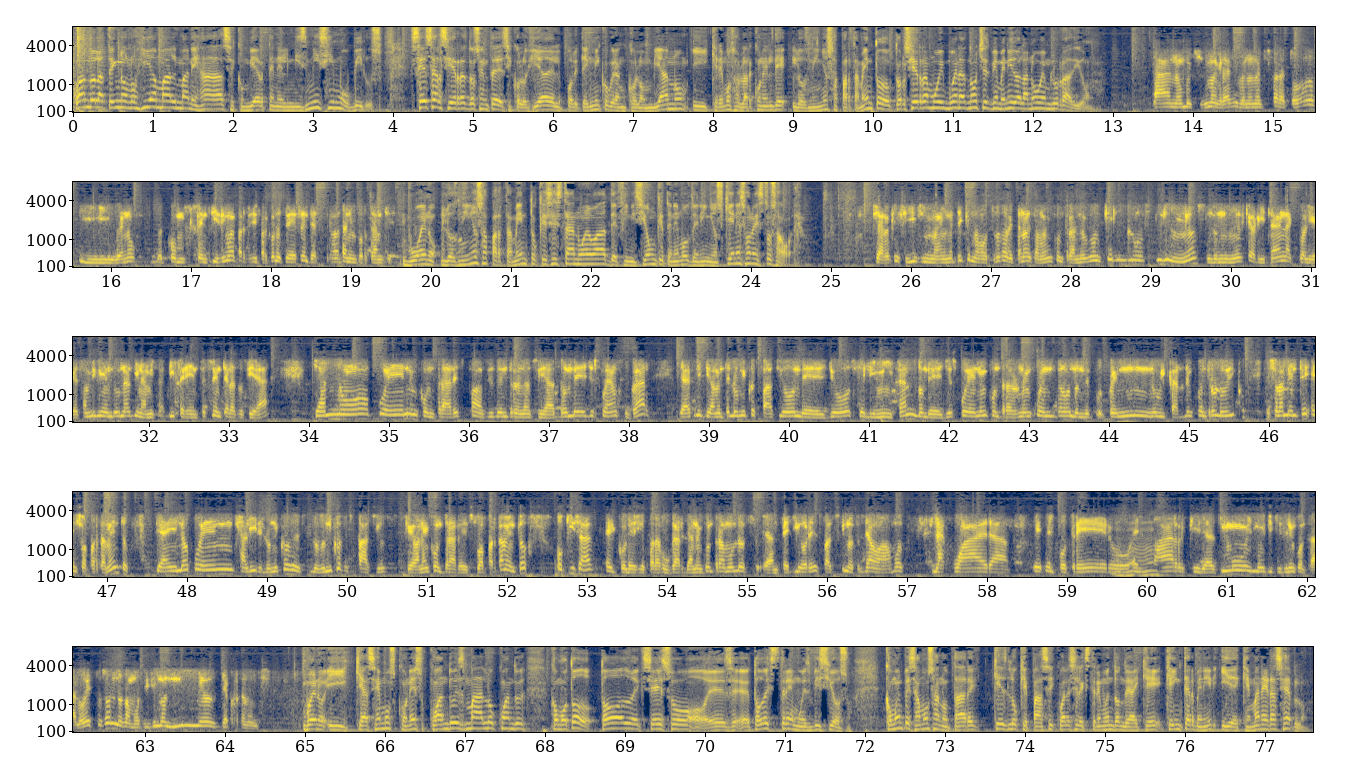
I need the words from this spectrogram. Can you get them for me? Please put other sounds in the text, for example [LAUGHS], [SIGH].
Cuando la tecnología mal manejada se convierte en el mismísimo virus. César Sierra es docente de psicología del Politécnico Gran Colombiano y queremos hablar con él de los niños apartamento. Doctor Sierra, muy buenas noches, bienvenido a la nube en Blue Radio. Ah, no, muchísimas gracias, buenas noches para todos y bueno, contentísimo de participar con ustedes frente a este tema tan importante. Bueno, los niños apartamento, ¿qué es esta nueva definición que tenemos de niños? ¿Quiénes son estos ahora? Claro que sí, imagínate que nosotros ahorita nos estamos encontrando con que los niños, los niños que ahorita en la actualidad están viviendo unas dinámicas diferentes frente a la sociedad, ya no pueden encontrar espacios dentro de la ciudad donde ellos puedan jugar ya definitivamente el único espacio donde ellos se limitan, donde ellos pueden encontrar un encuentro, donde pueden ubicar un encuentro lúdico, es solamente en su apartamento. De ahí no pueden salir, el único, los únicos espacios que van a encontrar es su apartamento o quizás el colegio para jugar. Ya no encontramos los anteriores espacios que nosotros llamábamos la cuadra, el potrero, el parque, ya es muy, muy difícil encontrarlo. Estos son los famosísimos niños de apartamentos. Bueno, ¿y qué hacemos con eso? ¿Cuándo es malo? ¿Cuándo? Como todo, todo exceso, es, eh, todo extremo es vicioso. ¿Cómo empezamos a notar qué es lo que pasa y cuál es el extremo en donde hay que, que intervenir y de qué manera hacerlo?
